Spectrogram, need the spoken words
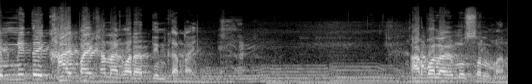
এমনিতেই খায় পায়খানা করার দিন কাটাই আর বলা হয় মুসলমান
